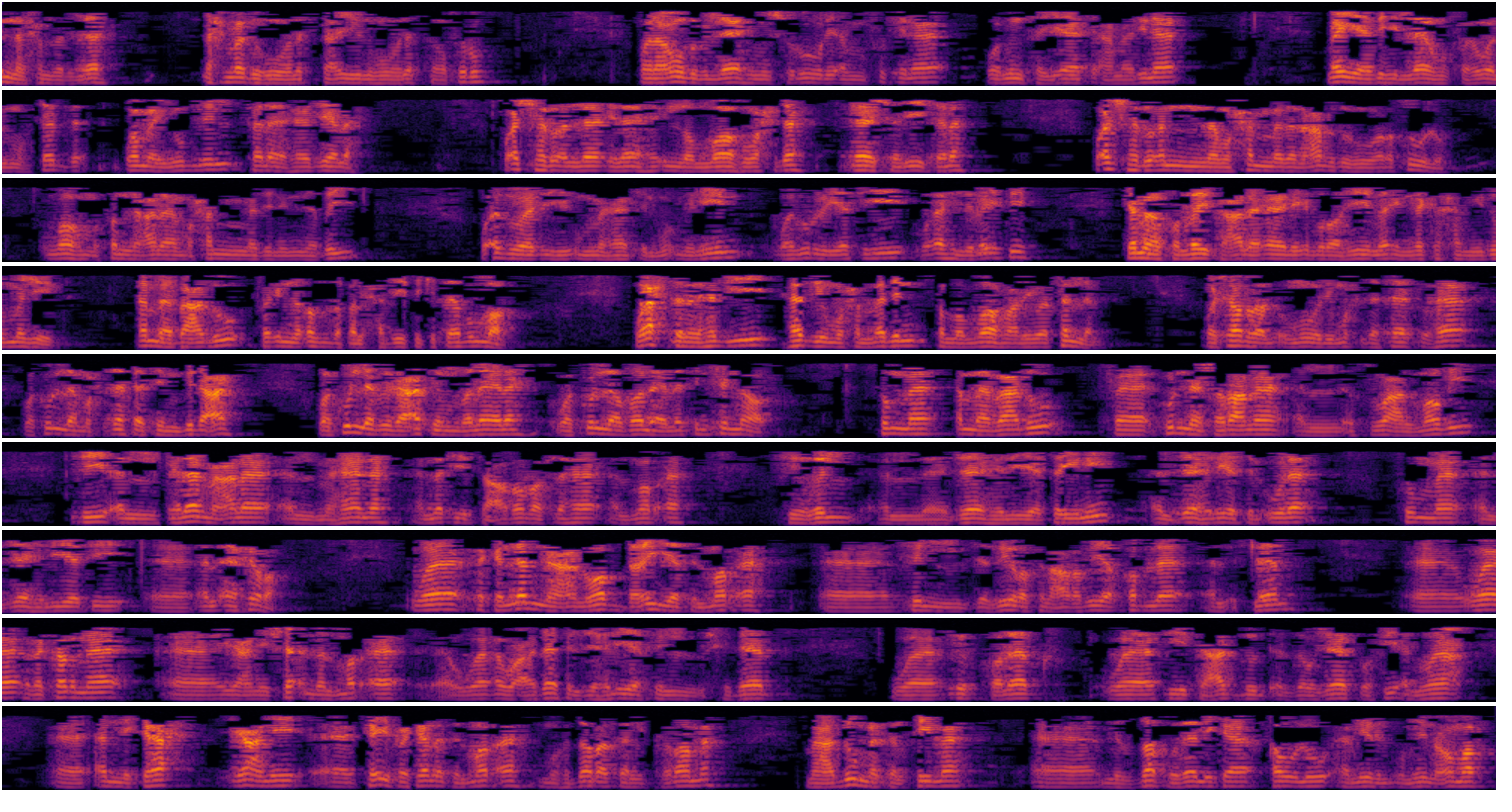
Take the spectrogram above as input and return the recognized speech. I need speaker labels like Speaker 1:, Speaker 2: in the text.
Speaker 1: إن الحمد لله نحمده ونستعينه ونستغفره ونعوذ بالله من شرور أنفسنا ومن سيئات أعمالنا من يهده الله فهو المهتد ومن يضلل فلا هادي له وأشهد أن لا إله إلا الله وحده لا شريك له وأشهد أن محمدا عبده ورسوله اللهم صل على محمد النبي وأزواجه أمهات المؤمنين وذريته وأهل بيته كما صليت على آل إبراهيم إنك حميد مجيد أما بعد فإن أصدق الحديث كتاب الله وأحسن الهدي هدي محمد صلى الله عليه وسلم وشر الأمور محدثاتها وكل محدثة بدعة وكل بدعة ضلالة وكل ضلالة في النار ثم أما بعد فكنا شرعنا الأسبوع الماضي في الكلام على المهانة التي تعرضت لها المرأة في ظل الجاهليتين الجاهلية الأولى ثم الجاهلية آه، الآخرة وتكلمنا عن وضعية المرأة آه، في الجزيرة العربية قبل الإسلام آه، وذكرنا يعني شأن المرأة أو عادات الجاهلية في الحداد وفي الطلاق وفي تعدد الزوجات وفي أنواع النكاح يعني كيف كانت المرأة مهدرة الكرامة معدومة القيمة آه، مصداق ذلك قول أمير المؤمنين عمر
